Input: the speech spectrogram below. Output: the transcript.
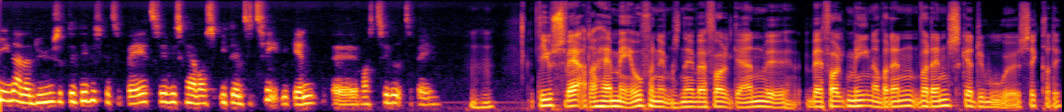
min analyse, det er det, vi skal tilbage til. Vi skal have vores identitet igen, øh, vores tillid tilbage. Mm-hmm. Det er jo svært at have mavefornemmelsen af, hvad folk gerne vil, hvad folk mener. Hvordan, hvordan skal du øh, sikre det?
